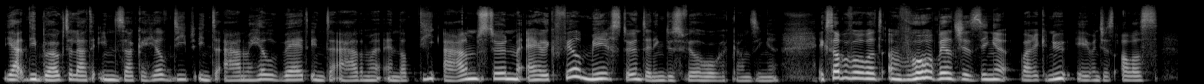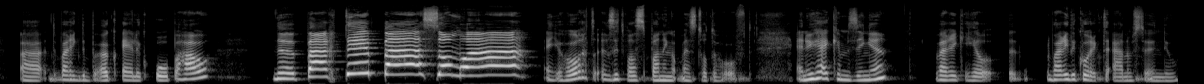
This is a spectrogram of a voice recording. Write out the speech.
ja, die buik te laten inzakken, heel diep in te ademen, heel wijd in te ademen. En dat die ademsteun me eigenlijk veel meer steunt en ik dus veel hoger kan zingen. Ik zal bijvoorbeeld een voorbeeldje zingen waar ik nu eventjes alles, uh, waar ik de buik eigenlijk open hou. Ne partez pas sans moi. En je hoort, er zit wel spanning op mijn strottenhoofd. En nu ga ik hem zingen waar ik, heel, uh, waar ik de correcte ademsteun doe.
